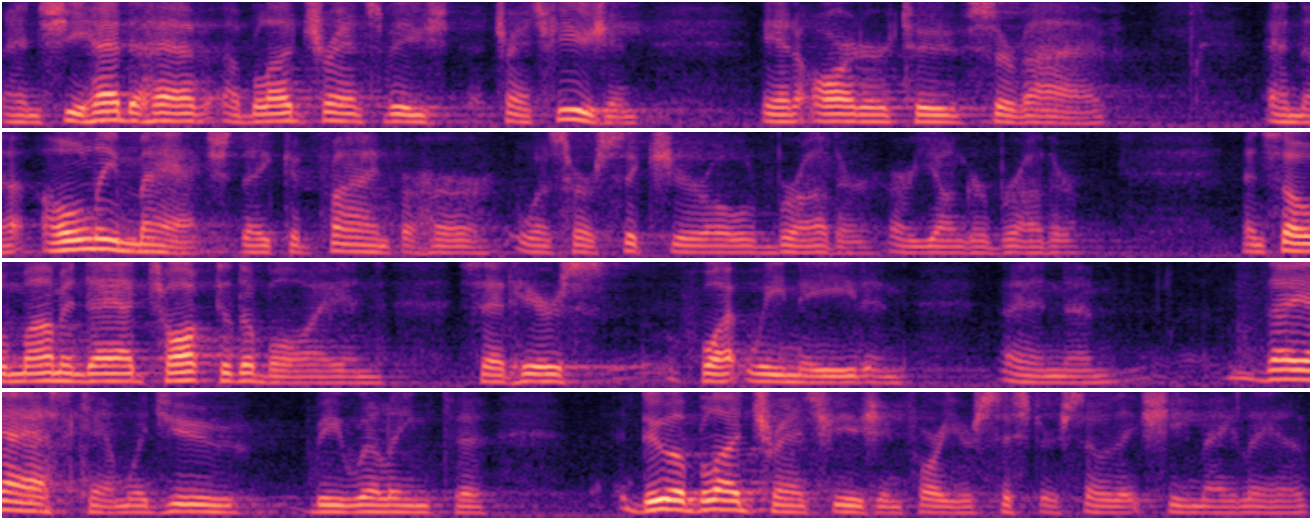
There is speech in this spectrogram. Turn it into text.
And she had to have a blood transfusion, transfusion in order to survive. And the only match they could find for her was her six year old brother or younger brother. And so mom and dad talked to the boy and said, Here's what we need. And, and um, they asked him, Would you be willing to do a blood transfusion for your sister so that she may live?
